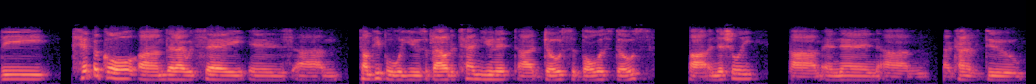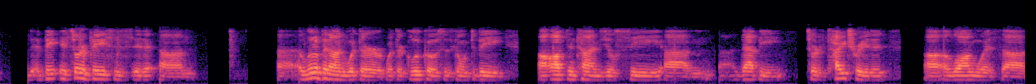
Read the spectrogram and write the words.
The typical that I would say is some people will use about a 10 unit uh, dose, a bolus dose initially, and then um, kind of do it sort of bases it um, uh, a little bit on what their glucose is going to be. Uh, oftentimes, you'll see um, uh, that be sort of titrated along with um,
